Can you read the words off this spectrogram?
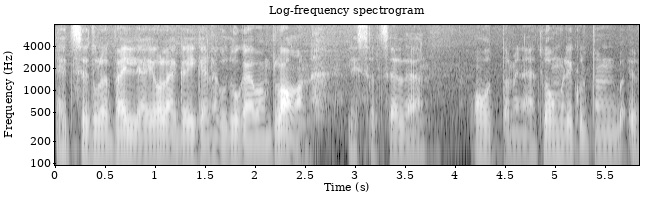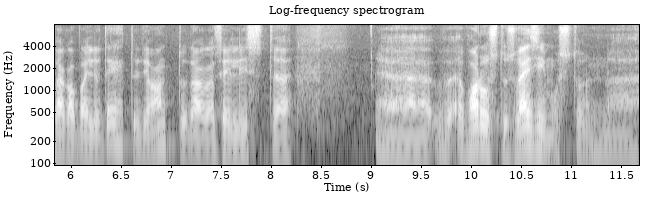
et see tuleb välja, ei ole kõige nagu tugevam plaan, lihtsalt selle ootamine, et loomulikult on väga palju tehtud ja antud, aga sellist äh, varustusväsimust on äh,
